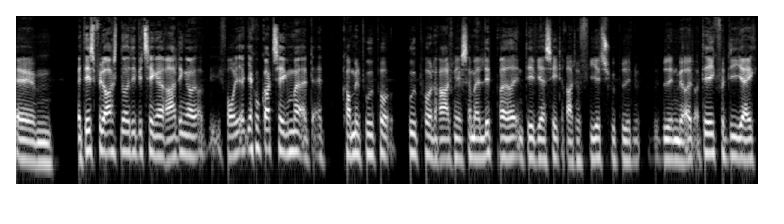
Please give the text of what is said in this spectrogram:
Øhm, men det er selvfølgelig også noget af det, vi tænker i retninger i forhold. Jeg, jeg kunne godt tænke mig at, at komme et bud på, bud på en radio, som er lidt bredere end det, vi har set i Radio 24 byde byde ind med. Og det er ikke, fordi jeg ikke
